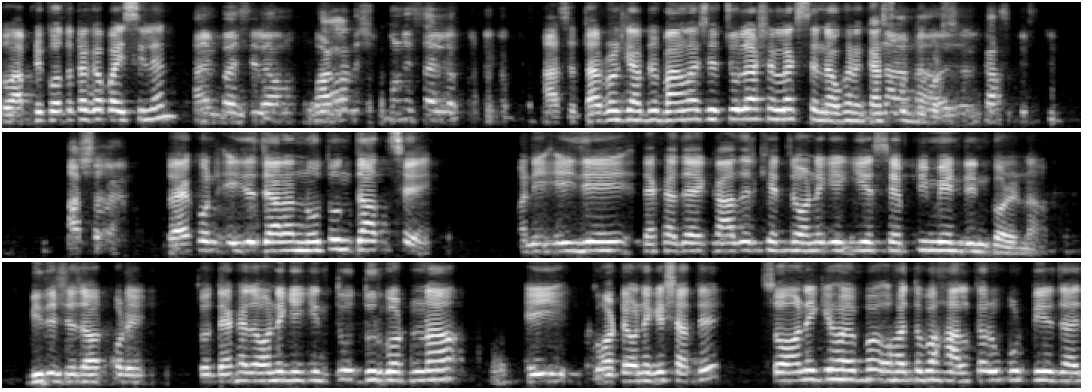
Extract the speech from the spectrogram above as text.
তো আপনি কত টাকা পাইছিলেন? আমি পাইছিলাম বাংলাদেশে পৌনে চার লক্ষ টাকা। আচ্ছা তারপর কি আপনি বাংলাদেশে চলে আসা লাগছে না ওখানে কাজ করতে পারছেন কাজ করছি। আসলে তো এখন এই যে যারা নতুন যাচ্ছে মানে এই যে দেখা যায় কাজের ক্ষেত্রে অনেকে গিয়ে সেফটি মেনটেন করে না বিদেশে যাওয়ার পরে। তো দেখা যায় অনেকে কিন্তু দুর্ঘটনা এই ঘটে অনেকের সাথে। সো অনেকে হয়তো হয়তো বা হালকার উপর দিয়ে যায়।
